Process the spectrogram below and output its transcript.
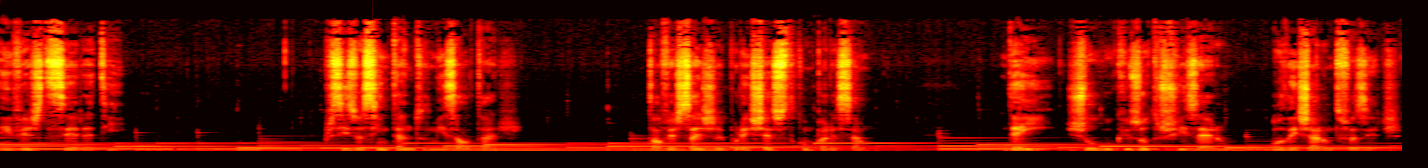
em vez de ser a ti. Preciso assim tanto de me exaltar? Talvez seja por excesso de comparação. Daí julgo o que os outros fizeram ou deixaram de fazer.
